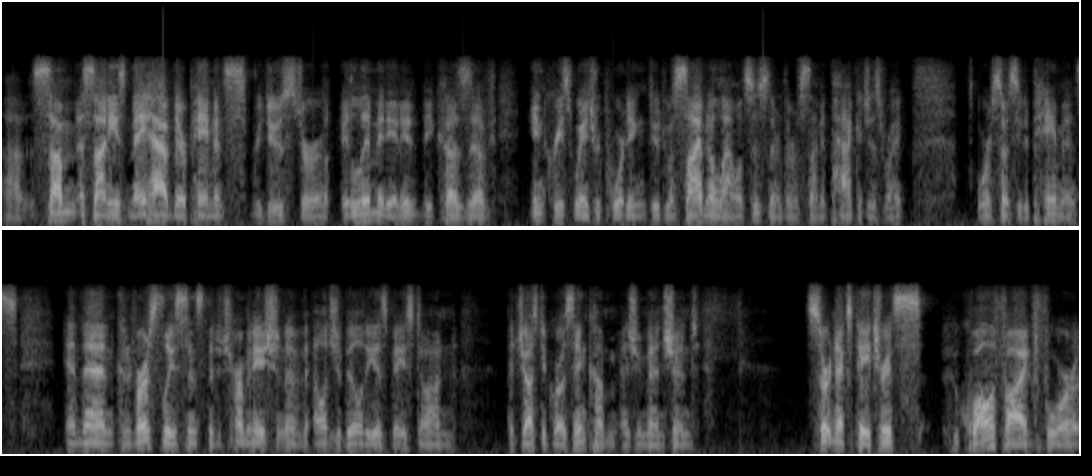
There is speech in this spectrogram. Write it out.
uh, some assignees may have their payments reduced or eliminated because of increased wage reporting due to assignment allowances, their, their assignment packages, right, or associated payments. And then conversely, since the determination of eligibility is based on adjusted gross income, as you mentioned, certain expatriates who qualified for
